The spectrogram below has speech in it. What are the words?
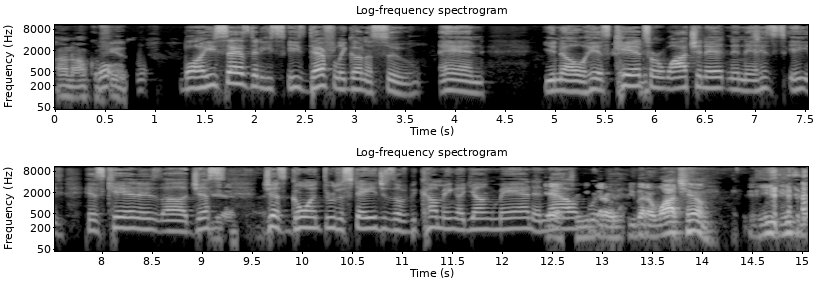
I don't know. I'm well, confused. well, he says that he's he's definitely gonna sue. And you know, his kids are watching it and his he, his kid is uh just Yeah. just going through the stages of becoming a young man and Yeah, now so you better you better watch him. He, he's, gonna,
